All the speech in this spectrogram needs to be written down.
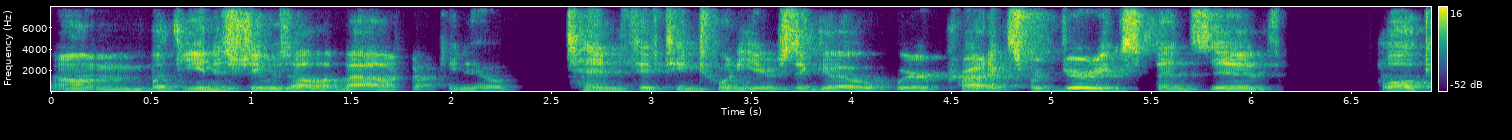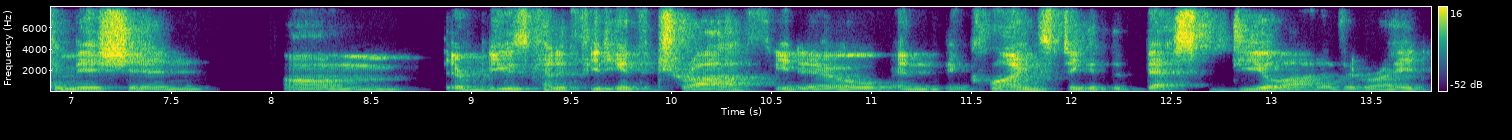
um, what the industry was all about, you know, 10, 15, 20 years ago, where products were very expensive, all commission. Um, everybody was kind of feeding at the trough, you know, and, and clients to get the best deal out of it, right?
